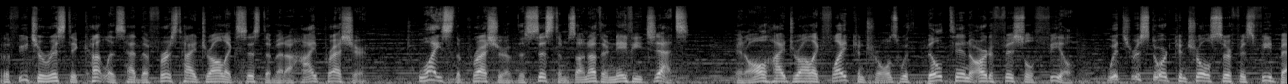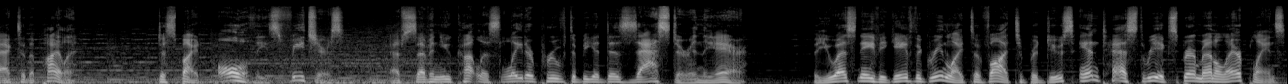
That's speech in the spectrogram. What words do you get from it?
The futuristic Cutlass had the first hydraulic system at a high pressure, twice the pressure of the systems on other Navy jets, and all hydraulic flight controls with built-in artificial feel, which restored control surface feedback to the pilot. Despite all these features, F-7U Cutlass later proved to be a disaster in the air. The U.S. Navy gave the green light to Vought to produce and test three experimental airplanes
